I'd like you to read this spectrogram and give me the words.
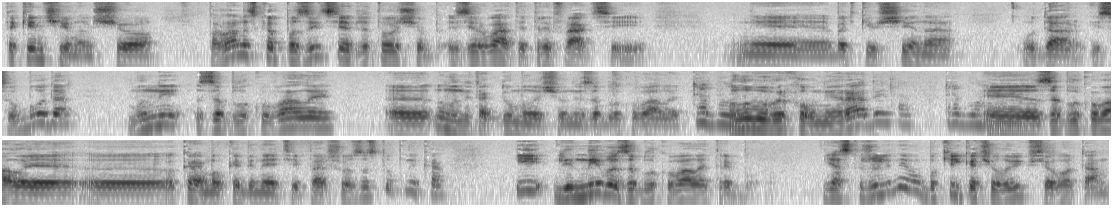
таким чином, що парламентська опозиція для того, щоб зірвати три фракції е, Батьківщина, Удар і Свобода, вони заблокували. Ну, вони так думали, що вони заблокували Трибуну. голову Верховної Ради, Так. Заблокували окремо в кабінеті першого заступника і ліниво заблокували трибуну. Я скажу ліниво, бо кілька чоловік всього там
